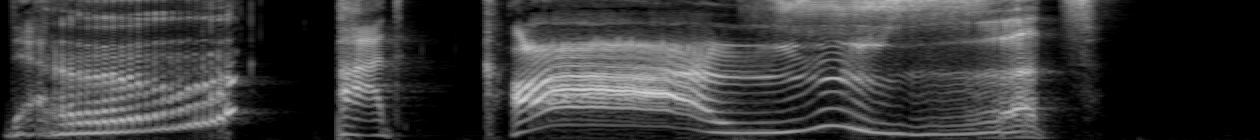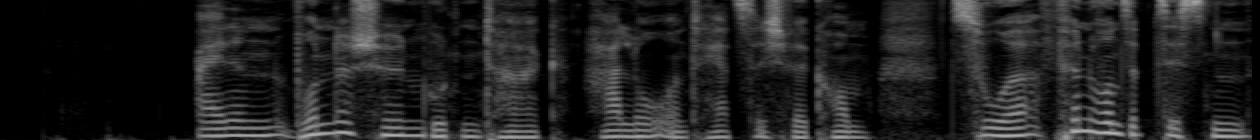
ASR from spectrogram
Der Podcast. Einen wunderschönen guten Tag, hallo und herzlich willkommen zur 75.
